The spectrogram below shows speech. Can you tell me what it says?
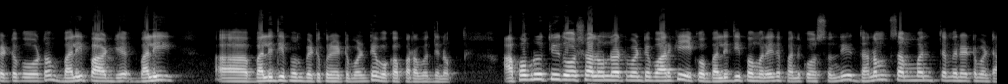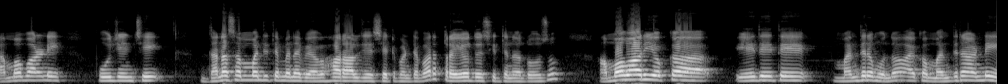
పెట్టుకోవటం బలి పాడ్య బలి బలిదీపం పెట్టుకునేటువంటి ఒక పర్వదినం. అపమృత్యు దోషాలు ఉన్నటువంటి వారికి ఈ బలిదీపం అనేది పనికొస్తుంది. ధనం సంబంధితమైనటువంటి అమ్మవారిని పూజించి ధన సంబంధితమైన వ్యవహారాలు చేసేటువంటి వారు త్రయోదశి దిన రోజు అమ్మవారి యొక్క ఏదైతే మందిరం ఉందో ఆ యొక్క మందిరాన్ని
